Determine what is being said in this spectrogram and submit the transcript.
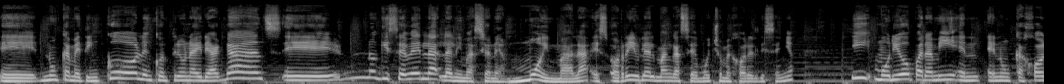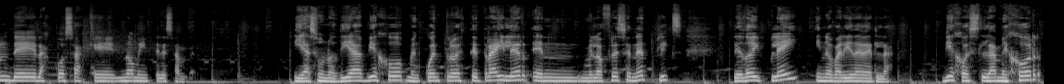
Eh, nunca me tincó, le encontré un aire a Gantz, eh, no quise verla, la animación es muy mala, es horrible, el manga se ve mucho mejor el diseño. y murió para mí en, un cajón de las cosas que no me interesan ver. Y hace unos días, viejo, me encuentro este tráiler, me lo ofrece Netflix, le doy play y no paría de verla. Viejo, es la mejor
